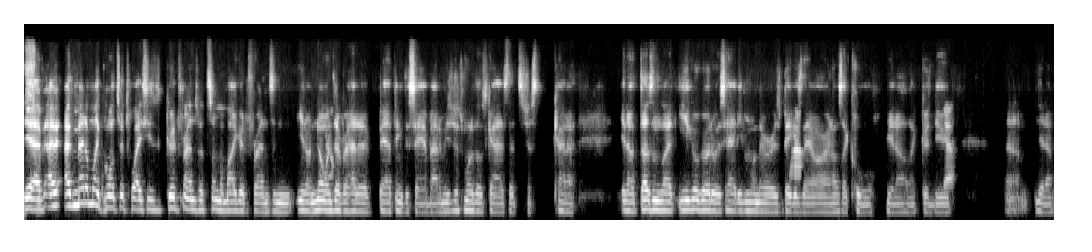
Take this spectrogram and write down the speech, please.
Yeah, I've, I- I've met him like once or twice. He's good friends with some of my good friends, and you know, no one's ever had a bad thing to say about him. He's just one of those guys that's just kind of, you know, doesn't let ego go to his head, even when they're as big as they are. And I was like, cool, you know, like good dude. Yeah. Um, you know,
